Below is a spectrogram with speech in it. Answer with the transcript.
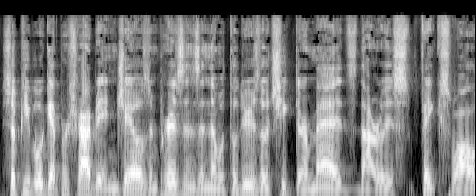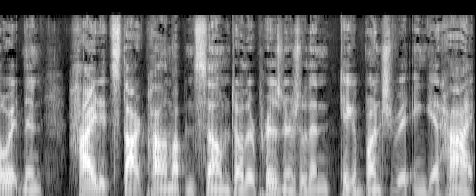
so people get prescribed it in jails and prisons, and then what they'll do is they'll cheat their meds, not really fake swallow it, and then hide it, stockpile them up, and sell them to other prisoners, who then take a bunch of it and get high.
